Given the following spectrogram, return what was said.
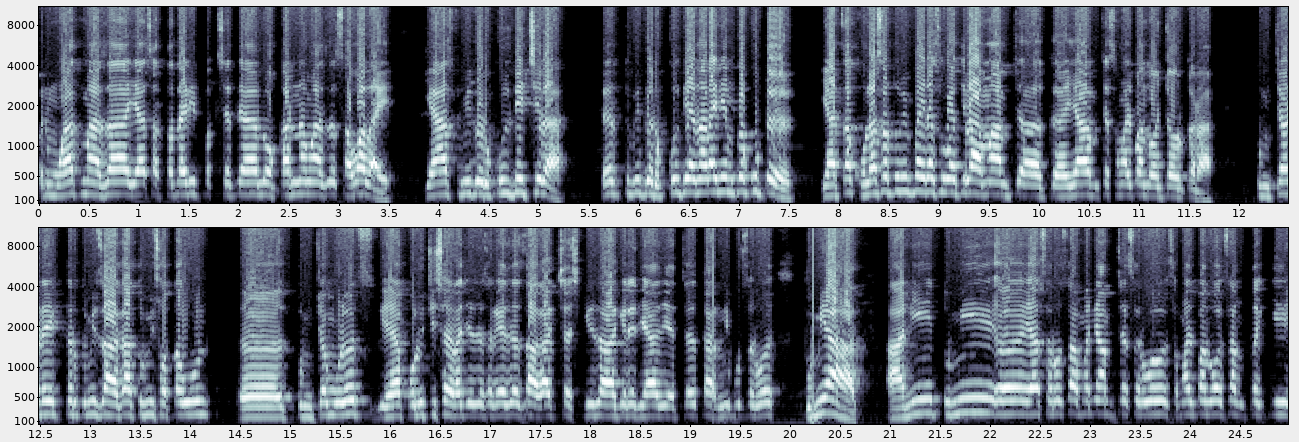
पण मुळात माझा या सत्ताधारी पक्षाच्या लोकांना माझा सवाल आहे की आज तुम्ही घरकुल देशीला? तर तुम्ही घरकुल देणार आहे नेमकं कुठं? याचा खुलासा तुम्ही पहिला सुरुवातीला आमच्या या आमच्या समाज बांधवांच्यावर करा. तुमच्याकडे एक तर तुम्ही जागा तुम्ही स्वतःहून तुमच्यामुळंच या पोलूची शहराच्या ज्या सगळ्या ज्या जागा शासकीय जागा गेल्या या याच्या कारणीभूत सर्व तुम्ही आहात. आणि तुम्ही या सर्वसामान्य आमच्या सर्व समाज बांधवाला सांगता की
